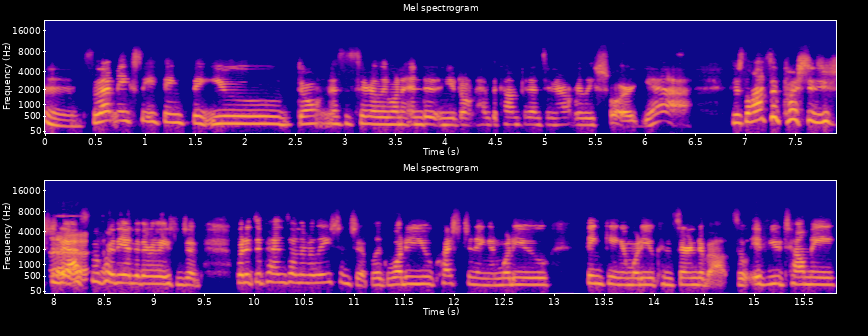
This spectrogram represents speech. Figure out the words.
Hmm. So that makes me think that you don't necessarily want to end it and you don't have the confidence and you're not really sure. Yeah. There's lots of questions you should ask before the end of the relationship, but it depends on the relationship. Like, what are you questioning and what are you thinking and what are you concerned about? So if you tell me,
